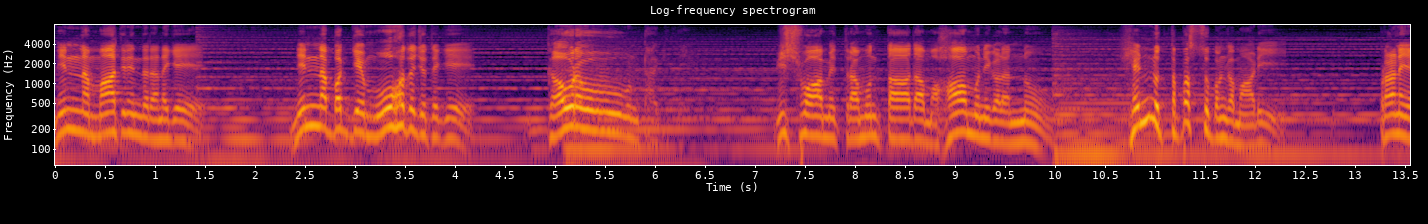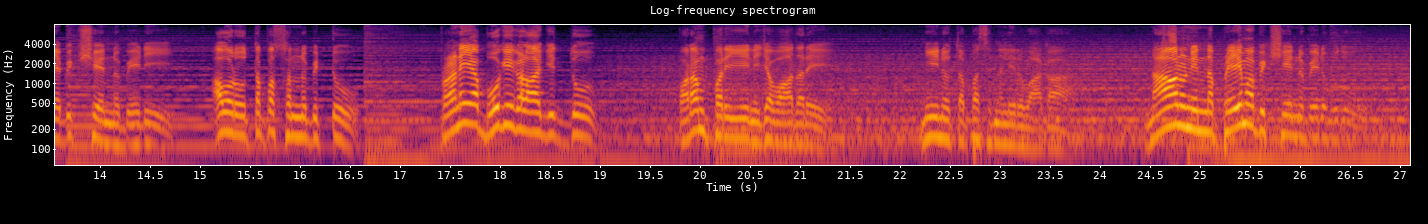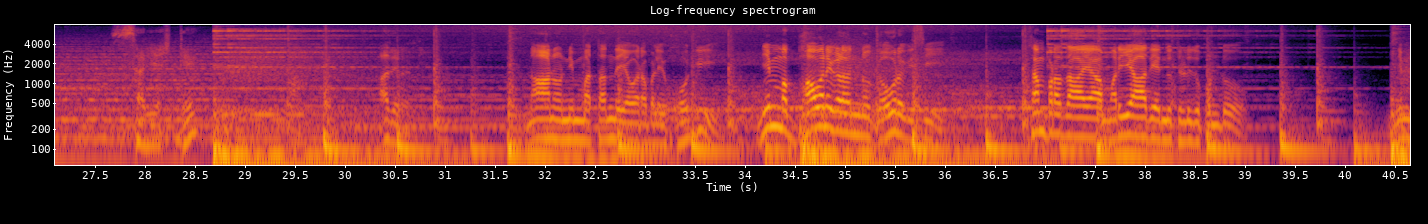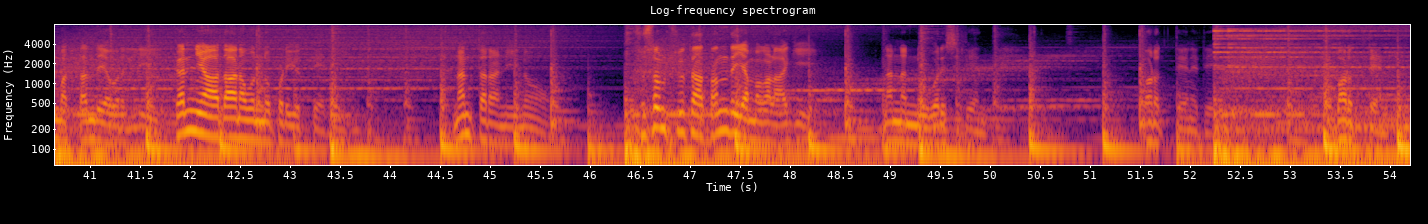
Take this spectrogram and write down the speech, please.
ನಿನ್ನ ಮಾತಿನಿಂದ ನನಗೆ, ನಿನ್ನ ಬಗ್ಗೆ ಮೋಹದ ಜೊತೆಗೆ ಗೌರವವೂ ಉಂಟಾಗಿದೆ. ವಿಶ್ವಾಮಿತ್ರ ಮುಂತಾದ ಮಹಾಮುನಿಗಳನ್ನು ಹೆಣ್ಣು ತಪಸ್ಸು ಭಂಗ ಮಾಡಿ ಪ್ರಣಯ ಭಿಕ್ಷೆಯನ್ನು ಬೇಡಿ. ಅವರು ತಪಸ್ಸನ್ನು ಬಿಟ್ಟು ಪ್ರಣಯ ಭೋಗಿಗಳಾಗಿದ್ದು ಪರಂಪರೆಯೇ ನಿಜವಾದರೆ ನೀನು ತಪಸ್ಸಿನಲ್ಲಿರುವಾಗ ನಾನು ನಿನ್ನ ಪ್ರೇಮ ಭಿಕ್ಷೆಯನ್ನು ಬೇಡುವುದು ಸರಿಯಷ್ಟೇ? ಅದಿರಲಿ. ನಾನು ನಿಮ್ಮ ತಂದೆಯವರ ಬಳಿ ಹೋಗಿ ನಿಮ್ಮ ಭಾವನೆಗಳನ್ನು ಗೌರವಿಸಿ ಸಂಪ್ರದಾಯ ಮರ್ಯಾದೆ ಎಂದು ತಿಳಿದುಕೊಂಡು ನಿಮ್ಮ ತಂದೆಯವರಲ್ಲಿ ಕನ್ಯಾದಾನವನ್ನು ಪಡೆಯುತ್ತೇನೆ. ನಂತರ ನೀನು ಸುಸಂಸ್ಕೃತ ತಂದೆಯ ಮಗಳಾಗಿ ನನ್ನನ್ನು ಒರೆಸಿದೆ ಅಂತ ಬರುತ್ತೇನೆ ದೇವಿ, ಬರುತ್ತೇನೆ.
